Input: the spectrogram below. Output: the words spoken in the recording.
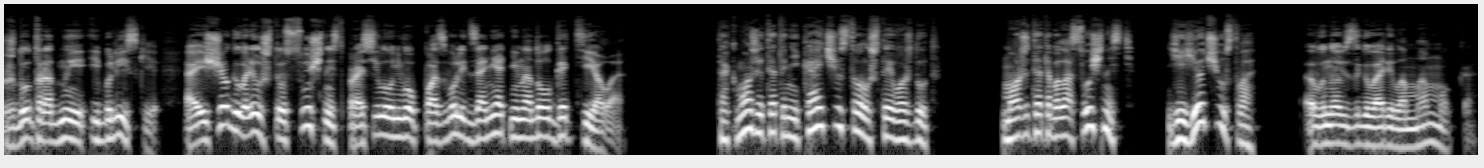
Ждут родные и близкие. А еще говорил, что сущность просила у него позволить занять ненадолго тело. Так может, это не Кай чувствовал, что его ждут? Может, это была сущность? Ее чувство? Вновь заговорила Мамокка.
